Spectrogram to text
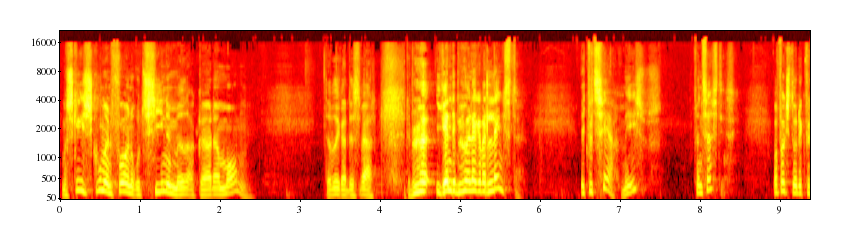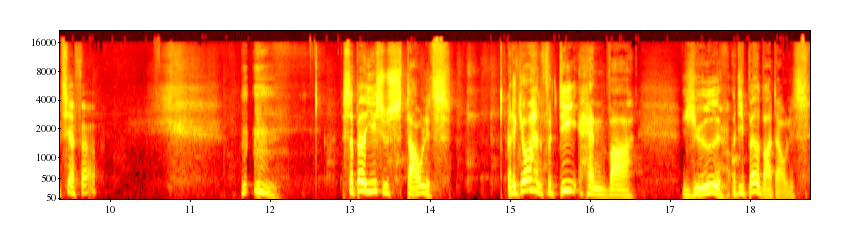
Måske skulle man få en rutine med at gøre det om morgenen. Jeg ved godt, det er svært. Det behøver, igen, det behøver ikke at være det længste. Et kvarter med Jesus. Fantastisk. Hvorfor ikke stå det kvarter før op? Så bad Jesus dagligt. Og det gjorde han, fordi han var jøde, og de bad bare dagligt.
